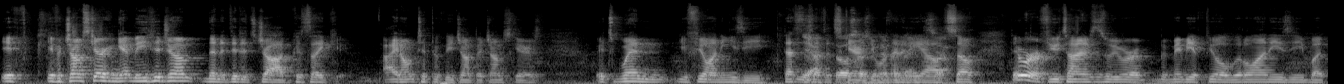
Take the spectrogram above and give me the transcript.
If if a jump scare can get me to jump, then it did its job. Because like I don't typically jump at jump scares. It's when you feel uneasy. That's the Yeah, stuff that scares you more than anything else. yeah. So there were a few times this we were maybe I feel a little uneasy, but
